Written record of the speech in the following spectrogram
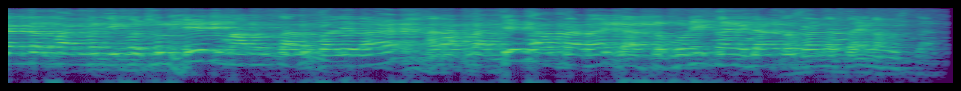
शंकर पार्वतीपासून हेच मानव चालत आलेला आहे. आणि आपला तेच अवतार आहे जास्त कोणीच नाही जास्त सांगत नाही नमस्कार.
